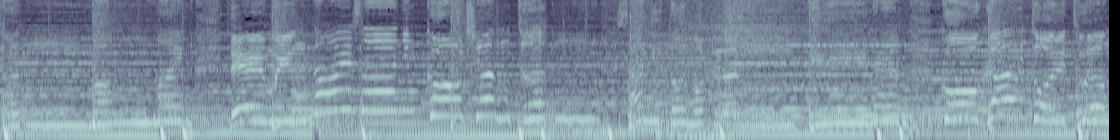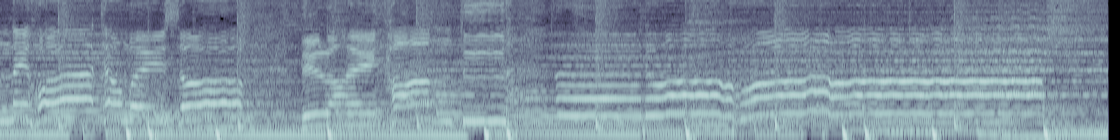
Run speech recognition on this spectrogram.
thật mong manh để mình nói ra những câu chân thật. Giá như tôi một lần tin em, cô gái tôi thường nay hóa theo mây gió. Để lại tháng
